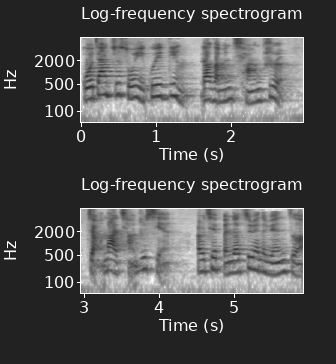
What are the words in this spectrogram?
国家之所以规定让咱们强制缴纳强制险，而且本着自愿的原则，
